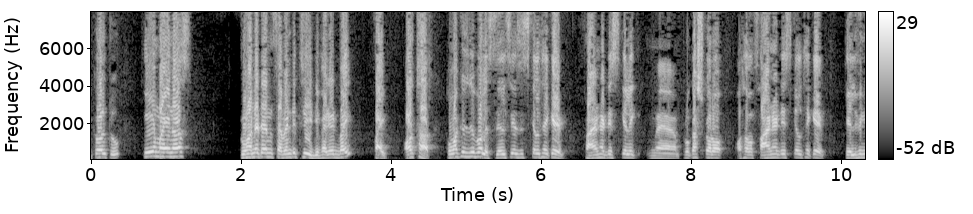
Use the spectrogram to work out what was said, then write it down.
equal to K minus two hundred and seventy three divided by five অর্থাৎ তোমাকে যদি বলে সেলসিয়াস স্কেল থেকে ফারেনহাইট স্কেলে প্রকাশ করো অথবা ফারেনহাইট স্কেল থেকে কেলভিন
